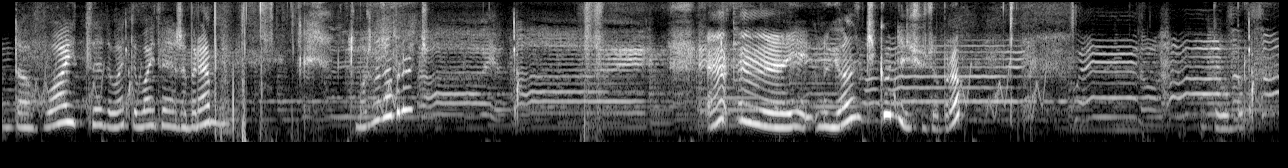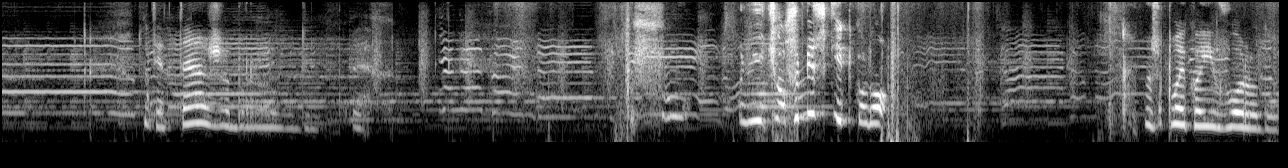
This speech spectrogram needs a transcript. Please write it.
Давайте, давайте, давайте заберемо. Чи можна забрати? Ну я тільки один що забрав. Добре. Тут я теж забрав один. Ех. Нічого собі скидка, ну. На спойка і ворону.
